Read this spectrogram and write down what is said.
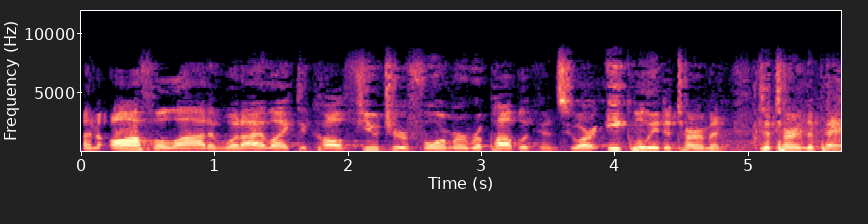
an awful lot of what I like to call future former Republicans who are equally determined to turn the page.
